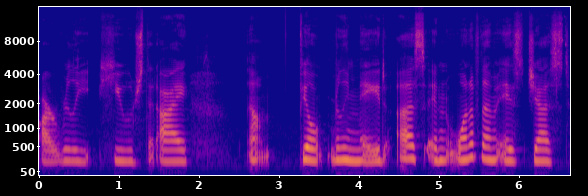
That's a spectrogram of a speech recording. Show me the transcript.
are really huge that I um, feel really made us, and one of them is just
